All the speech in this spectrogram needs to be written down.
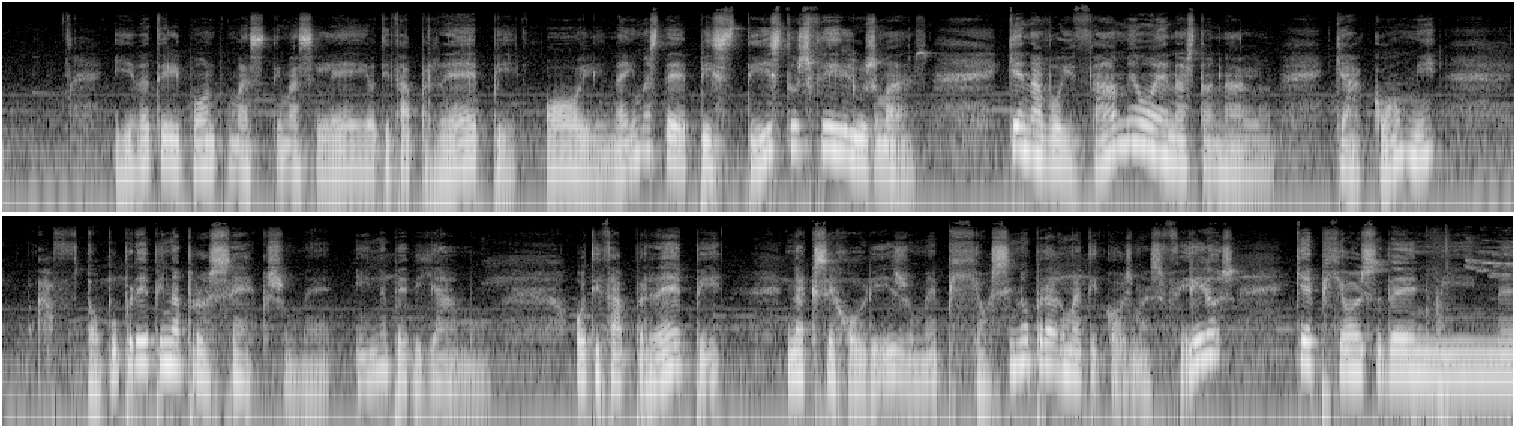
Είδατε λοιπόν που μας, τι μας λέει ότι θα πρέπει όλοι να είμαστε πιστοί στους φίλους μας και να βοηθάμε ο ένας τον άλλον. Και ακόμη αυτό που πρέπει να προσέξουμε είναι παιδιά μου ότι θα πρέπει να ξεχωρίζουμε ποιος είναι ο πραγματικός μας φίλος και ποιος δεν είναι.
